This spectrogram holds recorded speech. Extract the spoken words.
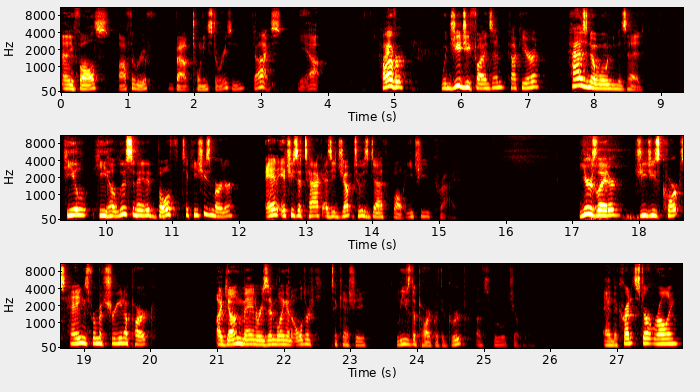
and he falls off the roof about twenty stories and dies. Yeah. However, when Gigi finds him, Kakihara has no wound in his head. He, he hallucinated both Takeshi's murder and Ichi's attack as he jumped to his death while Ichi cried. Years later, Gigi's corpse hangs from a tree in a park. A young man resembling an older Takeshi leaves the park with a group of school children. And the credits start rolling,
